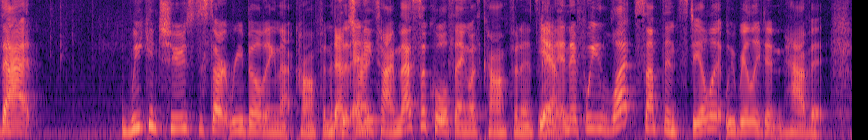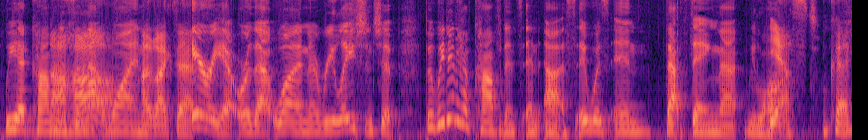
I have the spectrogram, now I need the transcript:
that. We can choose to start rebuilding that confidence That's at any time. That's the cool thing with confidence. Yeah. And, and if we let something steal it, we really didn't have it. We had confidence in that one I like that. area or that one relationship, but we didn't have confidence in us. It was in that thing that we lost. Yes. Okay.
